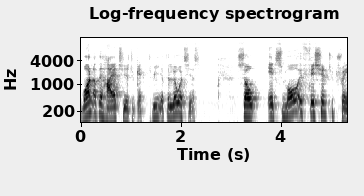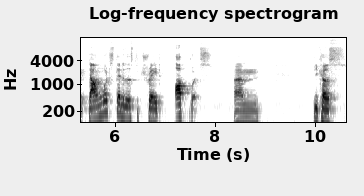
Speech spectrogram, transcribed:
one of the higher tiers to get three of the lower tiers. So it's more efficient to trade downwards than it is to trade upwards. Um, because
